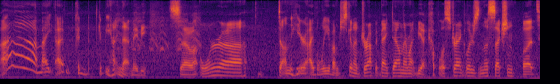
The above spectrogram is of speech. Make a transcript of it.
Ah, I might, I could get behind that maybe. So we're uh, done here, I believe. I'm just going to drop it back down. There might be a couple of stragglers in this section, but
